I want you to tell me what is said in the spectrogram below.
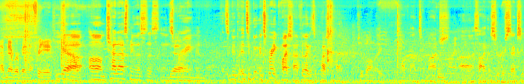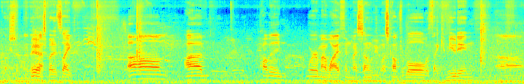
I've never been a free agent. Yeah, um, Chad asked me this this in Yeah. spring, and it's a good, it's a good, it's a great question. I feel like it's a question that people don't really talk about too much. Uh, it's not like a super sexy question that they. Yeah. ask, but it's like, um, I'm probably where my wife and my son would be most comfortable with like commuting. Um,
